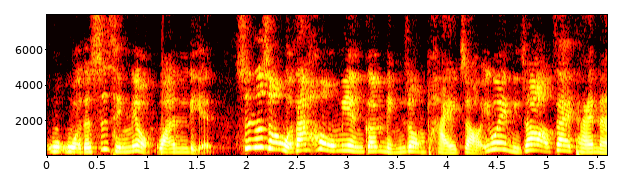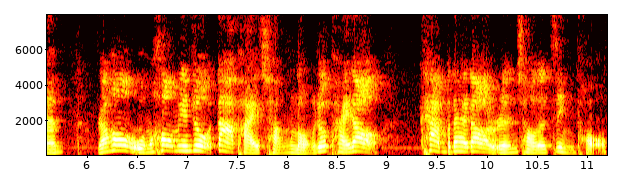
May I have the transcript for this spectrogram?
我我的事情没有关联，是那时候我在后面跟民众拍照，因为你知道在台南，然后我们后面就大排长龙，就排到看不太到人潮的尽头。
